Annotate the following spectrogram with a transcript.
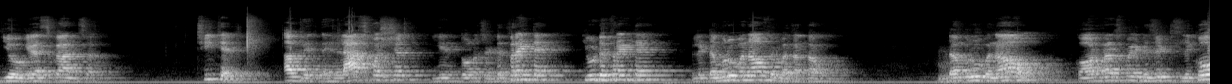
ये हो गया इसका आंसर ठीक है? अब लेते हैं लास्ट क्वेश्चन ये दोनों से डिफरेंट है. क्यों डिफरेंट है? पहले डमरू बनाओ, फिर बताता हूँ. डमरू बनाओ. कॉर्नर्स पे डिजिट्स लिखो.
